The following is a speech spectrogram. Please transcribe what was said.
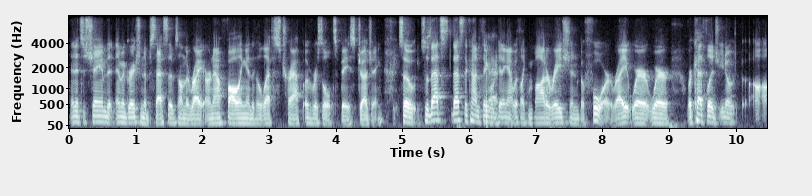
and it's a shame that immigration obsessives on the right are now falling into the left's trap of results based judging. So so that's that's the kind of thing we're getting at with like moderation before, right? Where where where Kethledge, you know, uh,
